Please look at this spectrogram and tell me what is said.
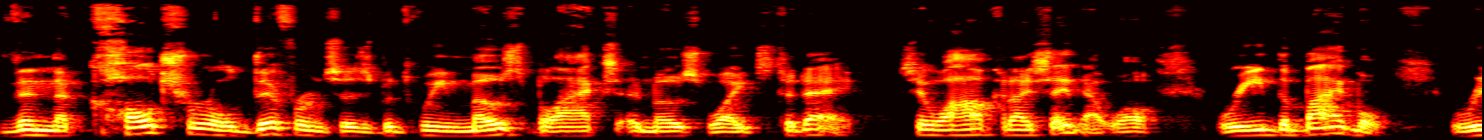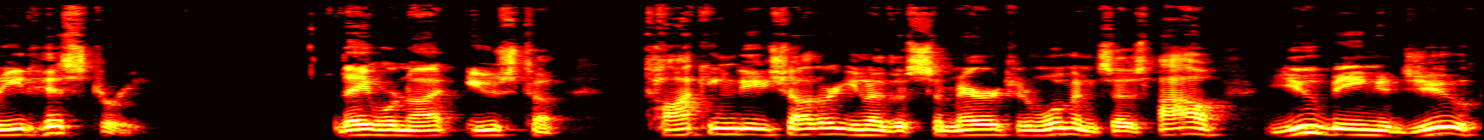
than the cultural differences between most blacks and most whites today. Say, well, how could I say that? Well, read the Bible, read history. They were not used to talking to each other. You know, the Samaritan woman says, "How you being a Jew,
